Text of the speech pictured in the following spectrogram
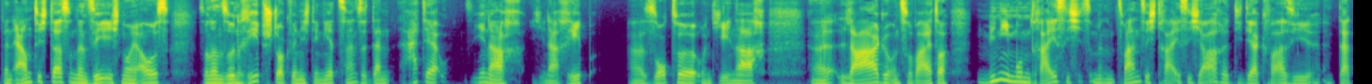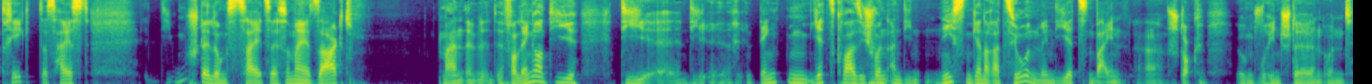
dann ernte ich das und dann sehe ich neu aus, sondern so ein Rebstock, wenn ich den jetzt pflanze, dann hat er je nach, je nach Rebsorte und je nach äh, Lage und so weiter Minimum 30, 20, 30 Jahre, die der quasi da trägt. Das heißt, die Umstellungszeit, selbst wenn man jetzt sagt, man äh, verlängert die, die, äh, die denken jetzt quasi schon an die nächsten Generationen, wenn die jetzt einen Weinstock äh, irgendwo hinstellen. Und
